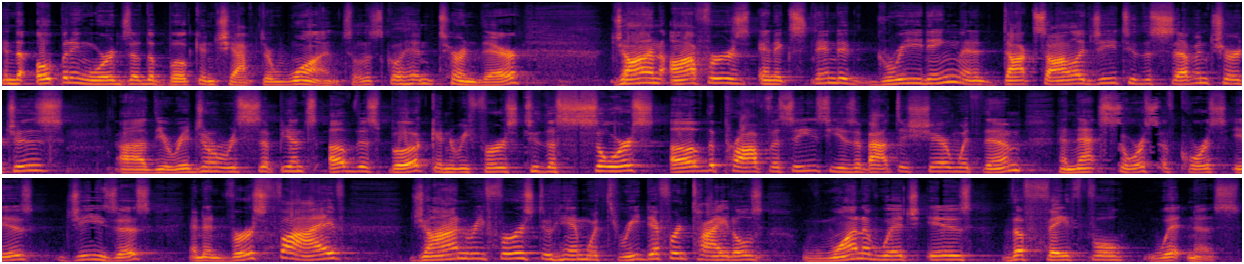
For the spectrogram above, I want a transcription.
in the opening words of the book in chapter 1. So let's go ahead and turn there. John offers an extended greeting and doxology to the seven churches, uh, the original recipients of this book, and refers to the source of the prophecies he is about to share with them. And that source, of course, is Jesus. And in verse 5, John refers to him with three different titles, one of which is the faithful witness.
